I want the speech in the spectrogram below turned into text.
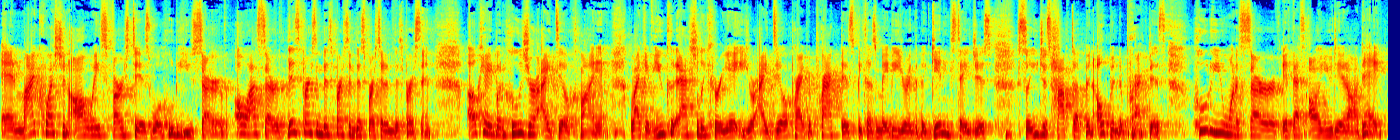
And my question always first is, well, who do you serve? Oh, I serve this person, this person, this person, and this person. Okay, but who's your ideal client? Like if you could actually create your ideal private practice because maybe you're in the beginning stages, so you just hopped up and opened a practice. Who do you want to serve if that's all you did all day?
